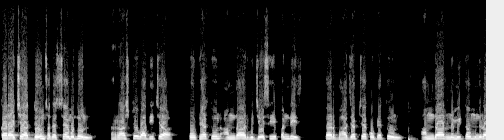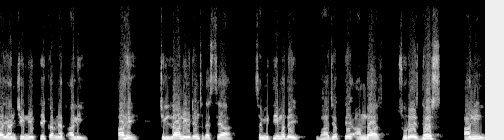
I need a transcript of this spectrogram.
करायच्या दोन सदस्यामधून राष्ट्रवादीच्या कोठ्यातून आमदार विजयसिंह पंडित तर भाजपच्या कोट्यातून आमदार नमिता मुंदडा यांची नियुक्ती करण्यात आली आहे. जिल्हा नियोजन सदस्य समितीमध्ये भाजपचे आमदार सुरेश धस आणि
